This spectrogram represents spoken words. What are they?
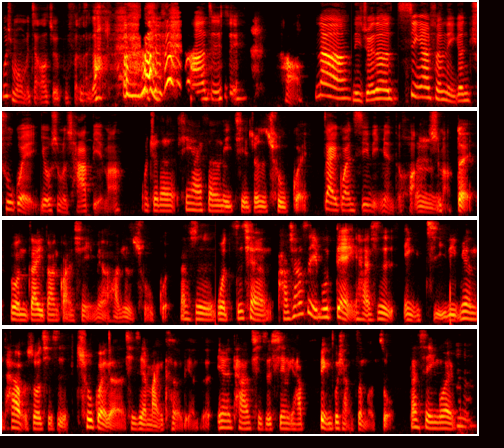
为什么我们讲到这个部分来不知？道。好，继续。好，那你觉得性爱分离跟出轨有什么差别吗？我觉得性爱分离其实就是出轨，在关系里面的话，嗯，是吗？？对，如果你在一段关系里面的话，就是出轨。但是我之前好像是一部电影还是影集里面，他有说，其实出轨的人其实也蛮可怜的，因为他其实心里他并不想这么做，但是因为嗯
